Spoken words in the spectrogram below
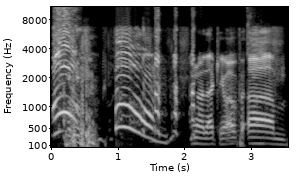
Boom! Boom! I don't know that came up. Um,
